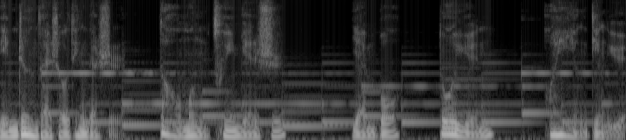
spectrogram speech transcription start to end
您正在收听的是《盗梦催眠师》，演播多云，欢迎订阅。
